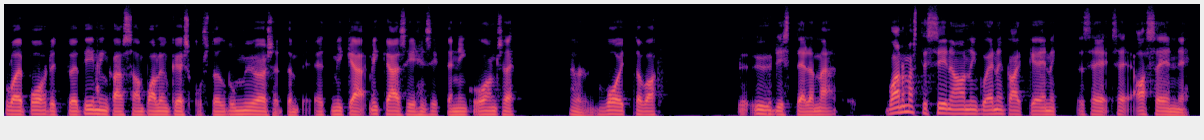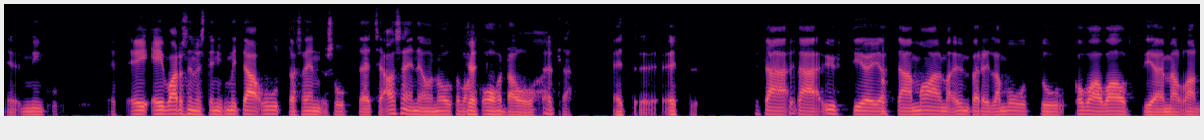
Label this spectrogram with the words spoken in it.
tulee pohdittu ja tiimin kanssa on paljon keskusteltu myös, että, että mikä, mikä siihen sitten niin kuin on se voittava yhdistelmä. Varmasti siinä on niin kuin ennen kaikkea se, se asenne, niin kuin, että ei, ei varsinaisesti niin kuin mitään uutta sen suhteen, että se asenne on oltava kohdalla, että, että, että tämä, tämä yhtiö ja tämä maailma ympärillä muuttuu kovaa vauhtia ja me ollaan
